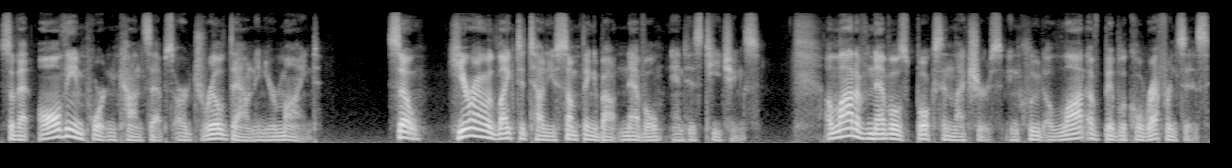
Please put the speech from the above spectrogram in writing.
so that all the important concepts are drilled down in your mind. So, here I would like to tell you something about Neville and his teachings. A lot of Neville's books and lectures include a lot of biblical references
